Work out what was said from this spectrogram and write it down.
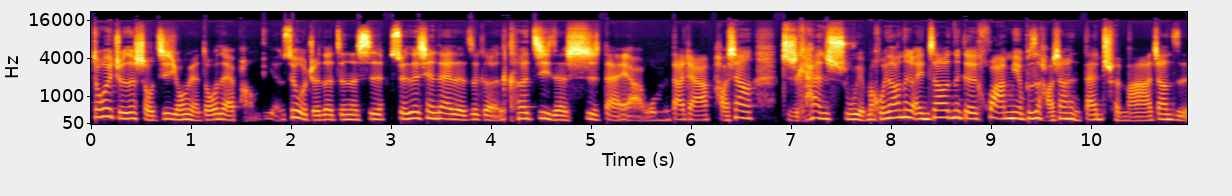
都会觉得手机永远都在旁边。所以我觉得真的是随着现在的这个科技的时代啊，我们大家好像只看书，有没有回到那个？你知道那个画面不是好像很单纯吗？这样子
